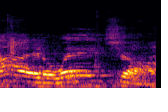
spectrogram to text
Hideaway Chop.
